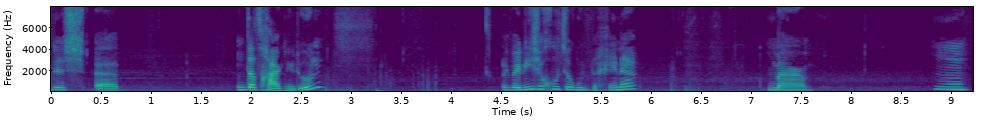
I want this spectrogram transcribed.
Dus uh, dat ga ik nu doen. Ik weet niet zo goed hoe ik moet beginnen. Maar. Hmm,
